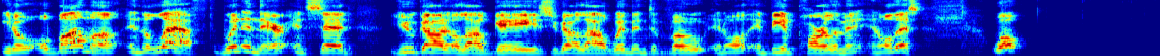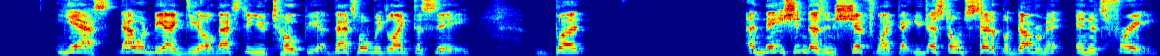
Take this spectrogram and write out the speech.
you know, Obama and the left went in there and said, you got to allow gays, you got to allow women to vote and all and be in parliament and all this. Well, yes, that would be ideal. That's the utopia. That's what we'd like to see. But a nation doesn't shift like that. You just don't set up a government and it's free.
